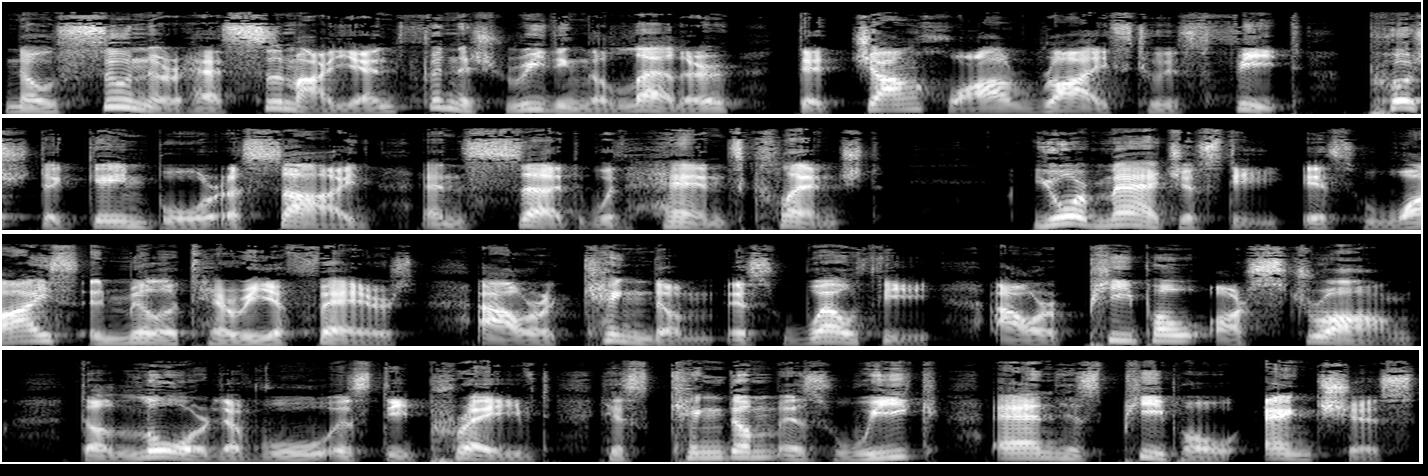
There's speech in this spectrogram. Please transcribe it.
No sooner had Sima Yan finished reading the letter did Zhang Hua rise to his feet, push the game board aside, and said with hands clenched, your Majesty is wise in military affairs. Our kingdom is wealthy. Our people are strong. The Lord of Wu is depraved. His kingdom is weak and his people anxious.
